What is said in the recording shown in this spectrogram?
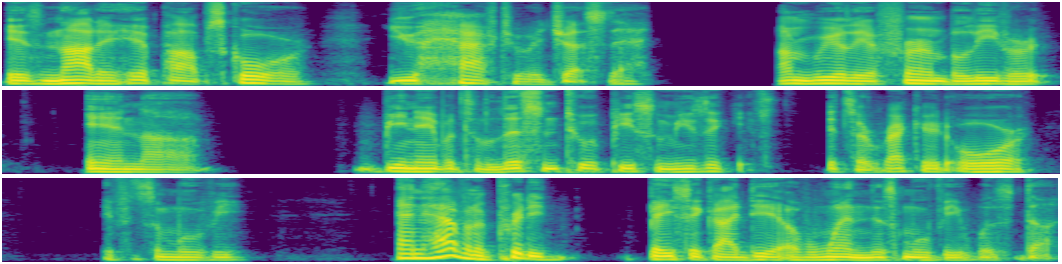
is not a hip hop score, you have to adjust that. I'm really a firm believer in uh, being able to listen to a piece of music, if it's a record or if it's a movie, and having a pretty basic idea of when this movie was done.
